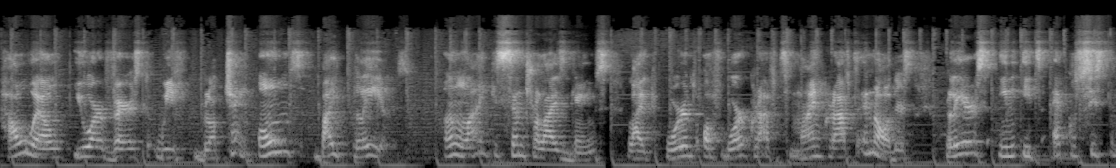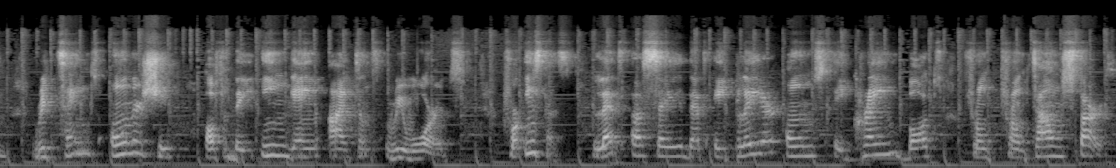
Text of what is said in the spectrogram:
how well you are versed with blockchain, owned by players. Unlike centralized games like World of Warcraft, Minecraft, and others, players in its ecosystem retain ownership of the in-game items rewards. For instance, let us say that a player owns a crane bot from, from Town Stars,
